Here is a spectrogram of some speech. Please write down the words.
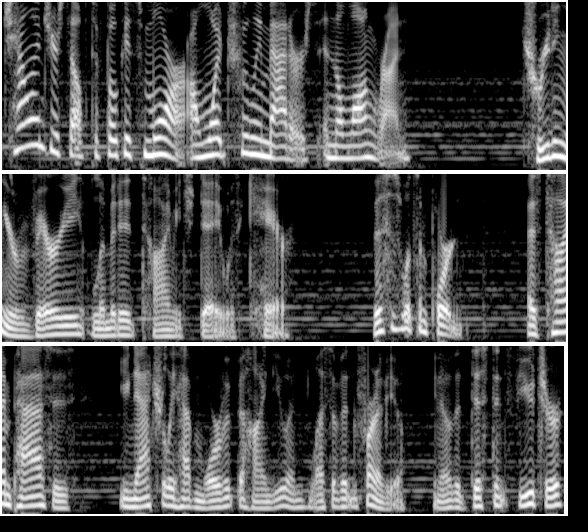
Challenge yourself to focus more on what truly matters in the long run. Treating your very limited time each day with care. This is what's important. As time passes, you naturally have more of it behind you and less of it in front of you. You know, the distant future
